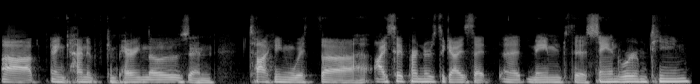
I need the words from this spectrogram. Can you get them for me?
uh, and kind of comparing those and talking with uh, partners, the guys that uh, named the Sandworm team.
